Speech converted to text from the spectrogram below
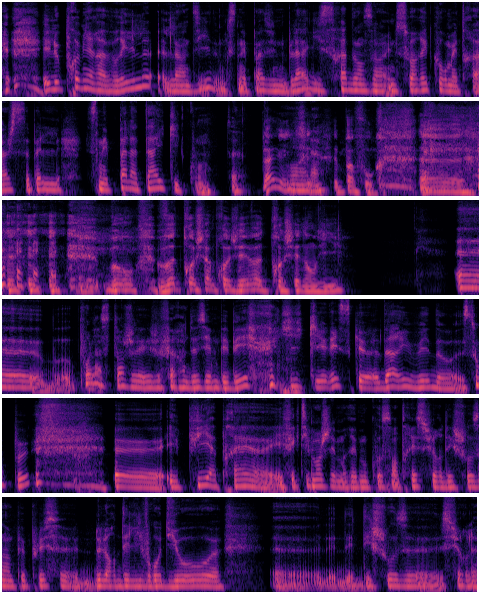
Et le 1er avril, lundi, donc ce n'est pas une blague, il sera dans un, une soirée de court métrage. S'appelle Ce n'est pas la taille qui compte. Oui, voilà. c'est pas faux. Euh... bon, votre prochain projet, votre prochaine envie? Euh, pour l'instant, je vais, je vais faire un deuxième bébé qui, qui risque d'arriver sous peu. Euh, et puis après, euh, effectivement, j'aimerais me concentrer sur des choses un peu plus de l'ordre des livres audio, des, des, choses sur le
